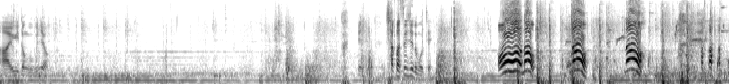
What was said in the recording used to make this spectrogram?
아 여기 있던 거군요 얘 샷건 쓰지도 못해 어, 어, no! no! no!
